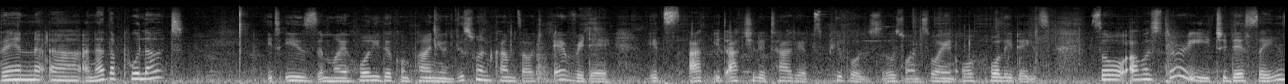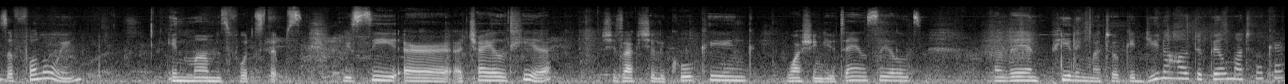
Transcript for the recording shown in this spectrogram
Then uh, another pullout. It is my holiday companion. This one comes out every day. It's it actually targets pupils, those ones who are in all holidays. So our story today says the following in mom's footsteps. We see a, a child here. She's actually cooking, washing utensils, and then peeling matoke. Do you know how to peel matoke?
